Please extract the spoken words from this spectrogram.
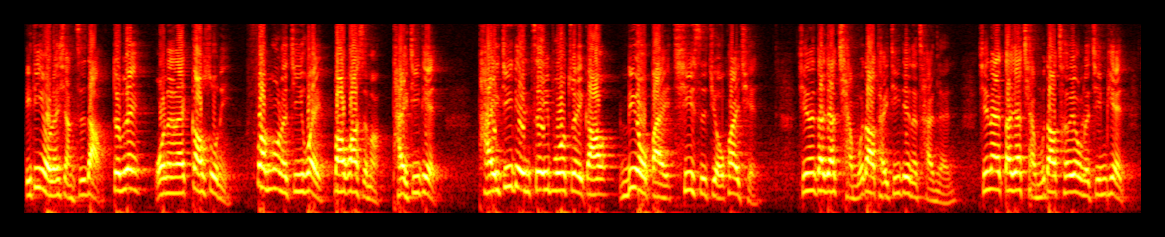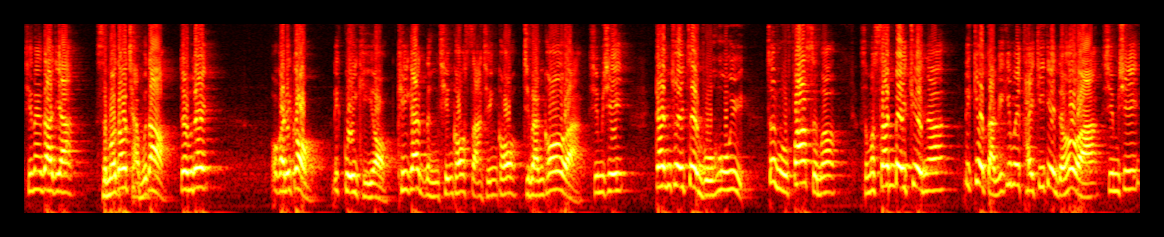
一定有人想知道，对不对？我能来告诉你，放空的机会包括什么？台积电，台积电这一波最高六百七十九块钱，现在大家抢不到台积电的产能，现在大家抢不到车用的晶片，现在大家什么都抢不到，对不对？我跟你讲，你归期哦，起个两千块、三千块、几万块啊，信不信？干脆政府呼吁，政府发什么什么三倍券呢？你叫大家去买台积电就好啊，信不信？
